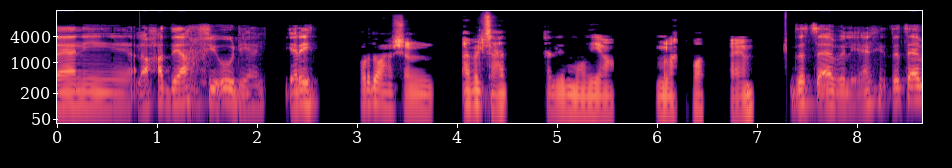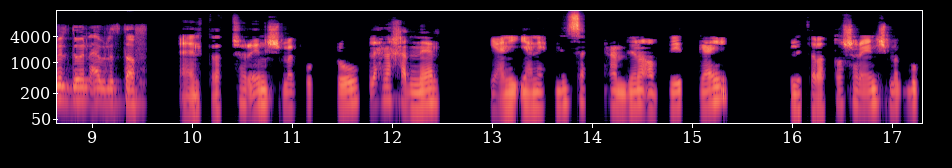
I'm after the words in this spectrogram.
فيعني لو حد يعرف يقول يعني يا ريت. برضه علشان Apple ساعات تخلي المواضيع ملخبطة فاهم؟ that's Apple يعني. That's Apple doing Apple stuff ال 13 inch MacBook Pro اللي إحنا خدناه يعني يعني لسه عندنا update جاي ل 13 inch MacBook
